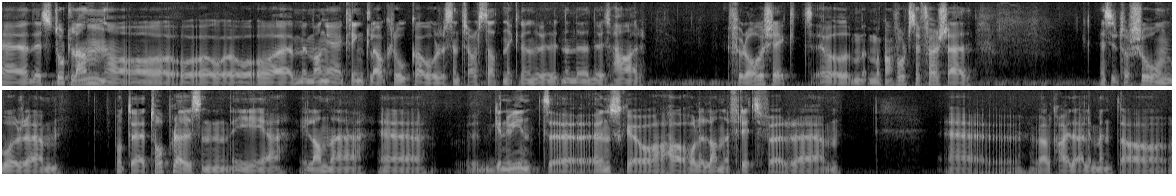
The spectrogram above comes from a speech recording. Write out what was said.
Eh, det er et stort land og, og, og, med mange krinkler og kroker hvor sentralstaten ikke nødvendigvis har full oversikt. man kan fort se for seg en situasjon hvor toppledelsen i, i landet genuint eh, ønsker å holde landet fritt for um, uh, Al Qaida-elementer og,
